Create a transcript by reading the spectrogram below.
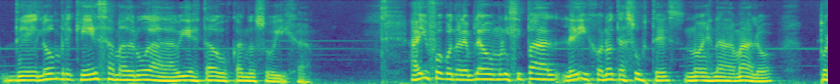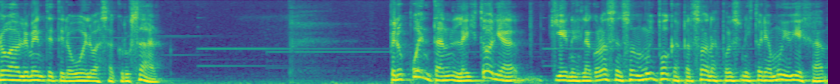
del hombre que esa madrugada había estado buscando a su hija. Ahí fue cuando el empleado municipal le dijo, no te asustes, no es nada malo, probablemente te lo vuelvas a cruzar. Pero cuentan la historia, quienes la conocen son muy pocas personas, porque es una historia muy vieja.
